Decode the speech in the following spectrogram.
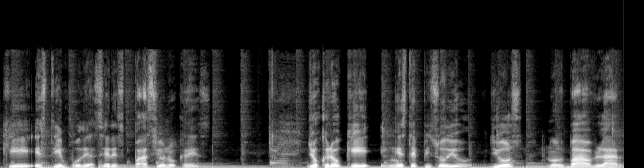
que es tiempo de hacer espacio, ¿no crees? Yo creo que en este episodio Dios nos va a hablar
